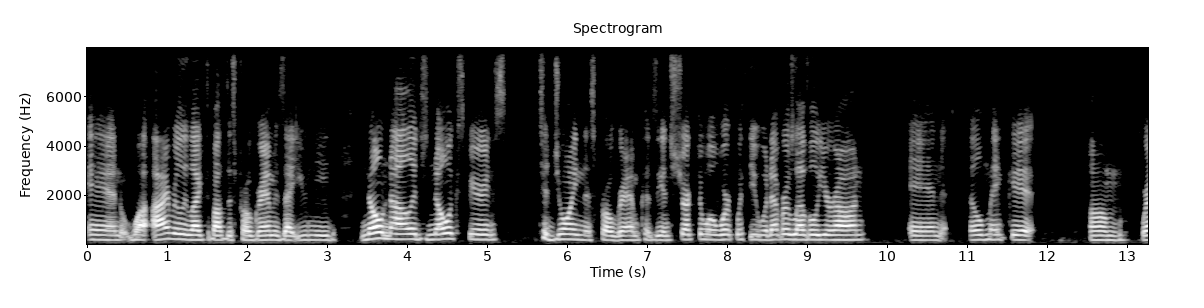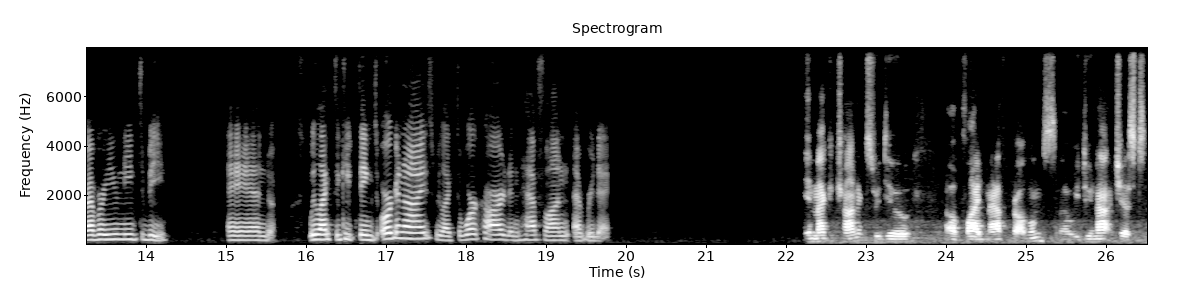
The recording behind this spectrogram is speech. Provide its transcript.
And what I really liked about this program is that you need no knowledge, no experience to join this program because the instructor will work with you whatever level you're on and he'll make it um, wherever you need to be. And we like to keep things organized. We like to work hard and have fun every day. In mechatronics, we do applied math problems. Uh, we do not just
